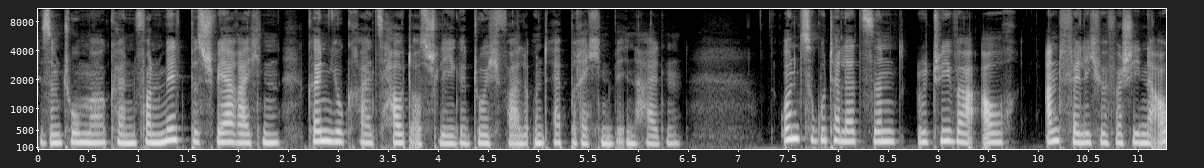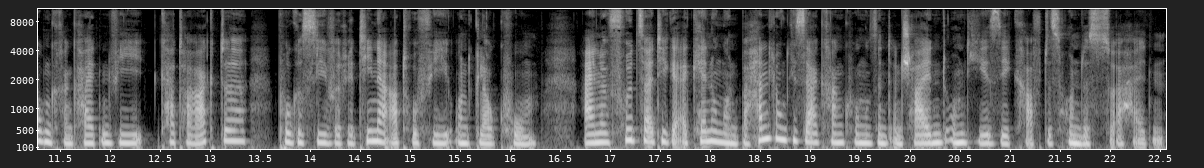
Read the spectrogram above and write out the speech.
Die Symptome können von mild bis schwer reichen, können Juckreiz, Hautausschläge, Durchfall und Erbrechen beinhalten. Und zu guter Letzt sind Retriever auch anfällig für verschiedene Augenkrankheiten wie Katarakte, progressive Retinaatrophie und Glaukom. Eine frühzeitige Erkennung und Behandlung dieser Erkrankungen sind entscheidend, um die Sehkraft des Hundes zu erhalten.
